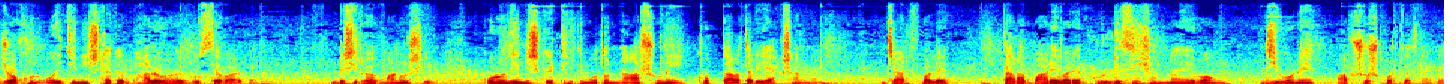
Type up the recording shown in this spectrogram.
যখন ওই জিনিসটাকে ভালোভাবে বুঝতে পারবে। বেশিরভাগ মানুষই কোনো জিনিসকে ঠিকমতো না শুনেই খুব তাড়াতাড়ি অ্যাকশান নেয়, যার ফলে তারা বারে বারে ভুল ডিসিশন নেয় এবং জীবনে আফসোস করতে থাকে।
